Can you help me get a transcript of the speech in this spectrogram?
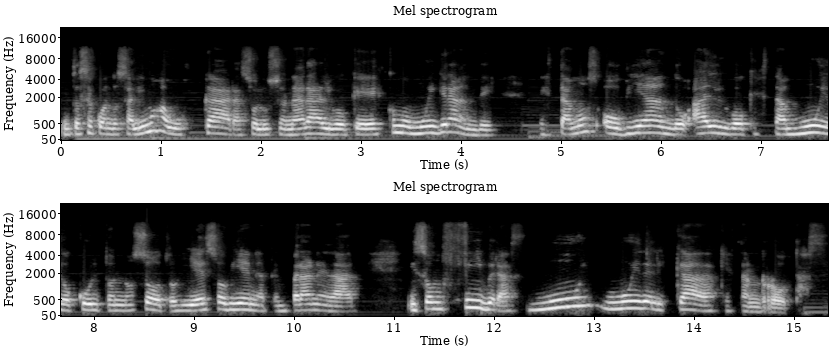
Entonces cuando salimos a buscar, a solucionar algo que es como muy grande, estamos obviando algo que está muy oculto en nosotros y eso viene a temprana edad y son fibras muy, muy delicadas que están rotas.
